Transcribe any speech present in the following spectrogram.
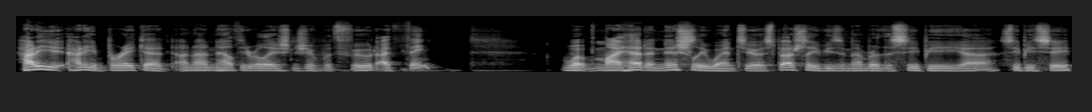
how do you how do you break a, an unhealthy relationship with food? I think what my head initially went to, especially if he's a member of the CP uh, CPC,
